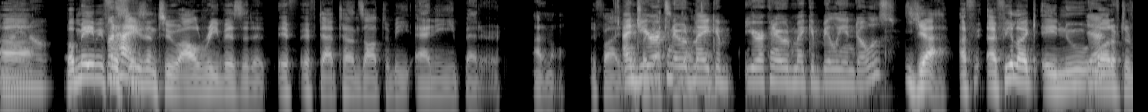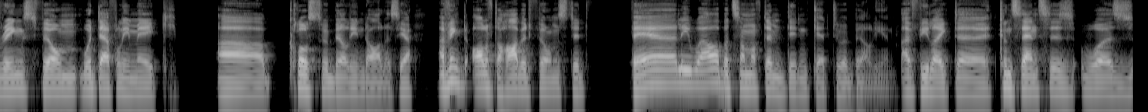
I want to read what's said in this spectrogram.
no, Uh, you're not. But maybe for But hey- season two, I'll revisit it if if that turns out to be any better. I don't know if I. And if do you got reckon it would make a? You reckon it would make a billion dollars? Yeah, I, f- I feel like a new Yeah? Lord of the Rings film would definitely make uh close to a billion dollars. Yeah, I think all of the Hobbit films did fairly well, but some of them didn't get to a billion. I feel like the consensus was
